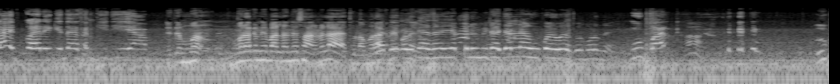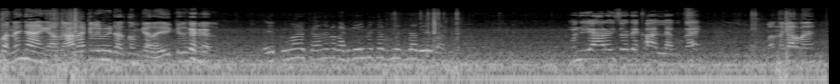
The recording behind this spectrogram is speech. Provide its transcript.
लाइव कोहरे के दर्शन कीजिए आप। तो मुर- मुरकने वाला निशान मिला है थोड़ा मुरकने जैसे एक किलोमीटर चल रहे हैं ऊपर बस पे मुड़ने। ऊपर? हाँ। ऊपर नहीं जाएँगे हम आधा किलोमीटर तुम कह रहे एक किलोमीटर। एक किलोमीटर चलने पे घट गई में जब लगे बस। मुझे यार ऐसे देखा लगता है बंद कर दें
